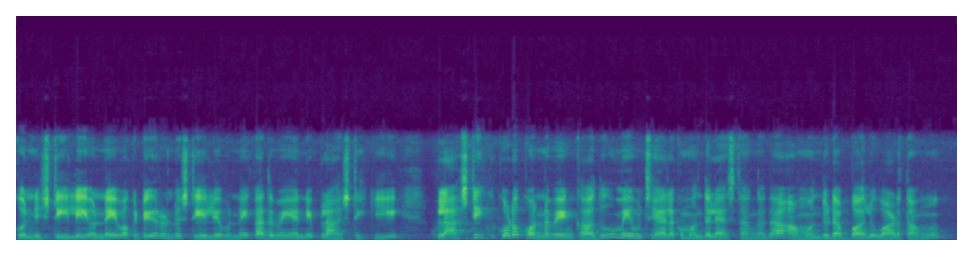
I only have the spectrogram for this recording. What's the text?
కొన్ని స్టీలే ఉన్నాయి. ఒకటి రెండు స్టీలే ఉన్నాయి. కదమే అన్ని ప్లాస్టిక్ ప్లాస్టిక్ కూడా కొన్నవేం కాదు. మేము చేలక మందులేస్తాం కదా ఆ మందు డబ్బాలు వాడతాము.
